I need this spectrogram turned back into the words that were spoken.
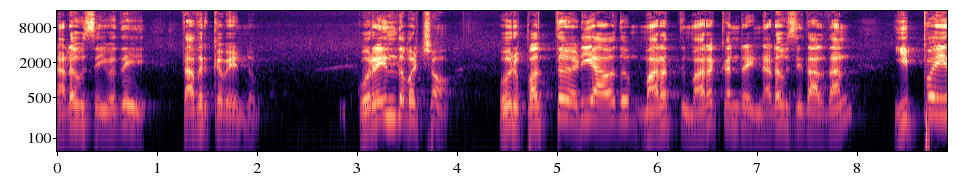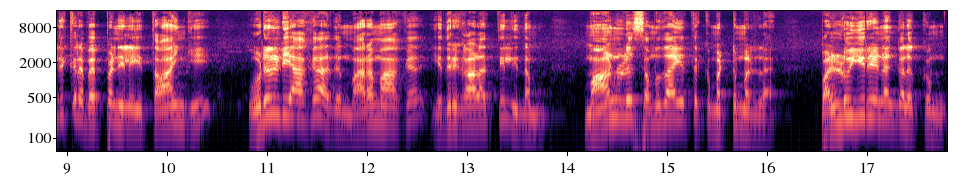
நடவு செய்வதை தவிர்க்க வேண்டும். குறைந்தபட்சம் ஒரு பத்து அடியாவது மரத்து மரக்கன்றை நடவு செய்தால்தான் இப்போ இருக்கிற வெப்பநிலையை தாங்கி உடனடியாக அது மரமாக எதிர்காலத்தில் இந்த மானுட சமுதாயத்திற்கு மட்டுமல்ல பல்லுயிரினங்களுக்கும்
